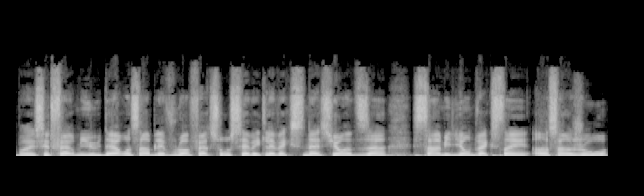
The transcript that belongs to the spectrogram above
Va essayer de faire mieux. D'ailleurs, on semblait vouloir faire ça aussi avec la vaccination en disant 100 millions de vaccins en 100 jours.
